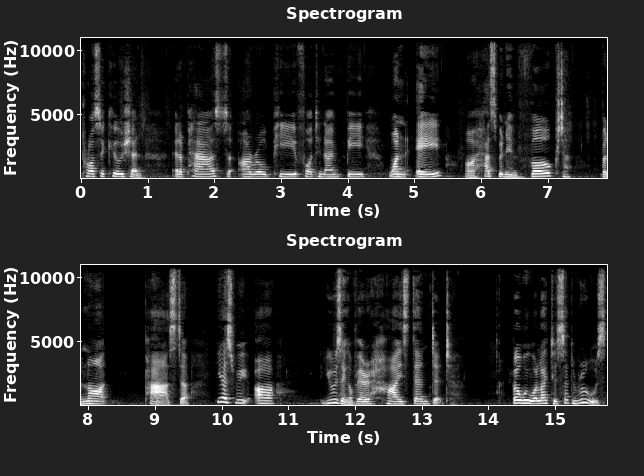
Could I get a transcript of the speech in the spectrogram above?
prosecution. In the past, ROP 49B1A uh, has been invoked but not passed. Yes, we are using a very high standard, but we would like to set rules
